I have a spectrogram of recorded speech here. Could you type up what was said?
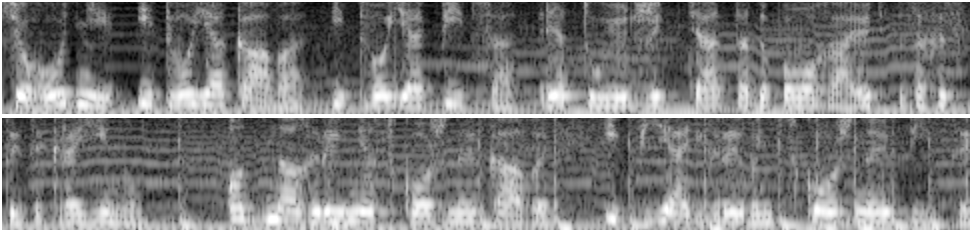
Сьогодні і твоя кава, і твоя піца рятують життя та допомагають захистити країну. Одна гривня з кожної кави і 5 гривень з кожної піци,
